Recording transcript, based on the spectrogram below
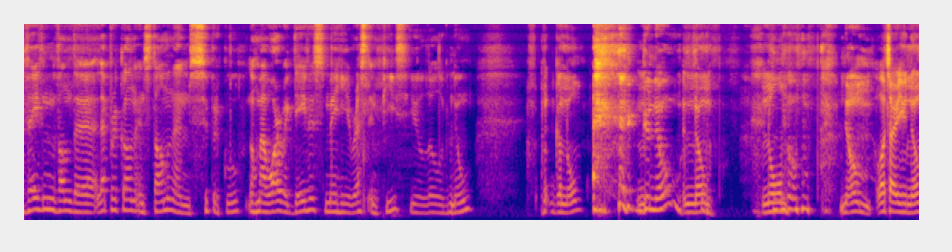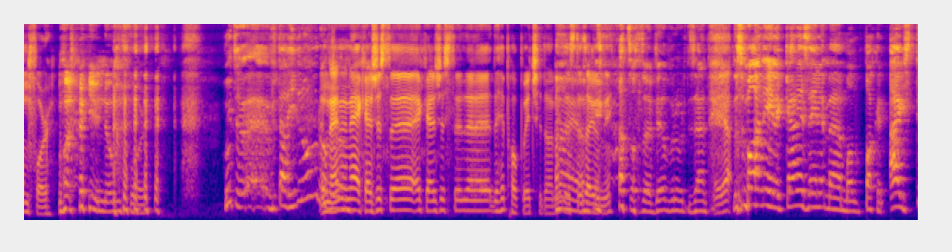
Vijven van de Leprechaun installment en super cool. Nog met Warwick Davis, may he rest in peace, you little gnome. Gnome? Gnome? Gnome. Gnome. Gnome. What are you known for? What are you known for? Goed, eh, eh, vertel je erover? of, Nee, nee, nee. Ik heb juist, eh, ik eh, de, de hip-hop witch gedaan. hè, Ah, dus ja, dat oké. ook niet. Dat was veel voor over te zijn. Ja. Dus we maken eigenlijk kennis eigenlijk met man fucking Ice-T.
